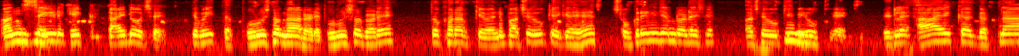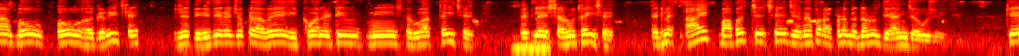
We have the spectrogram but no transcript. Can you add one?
અનસેડ એક કાયદો છે કે ભાઈ પુરુષો ના રડે. પુરુષો રડે તો ખરાબ કહેવાય. ને પાછું એવું કે હે છોકરીની જેમ રડે છે? પાછું એવું કે એવું કહે. એટલે આ એક ઘટના બહુ બહુ અઘરી છે જે ધીરે ધીરે જો કે હવે ઇક્વાલિટી ની શરૂઆત થઈ છે એટલે શરૂ થઈ છે. એટલે આ એક બાબત જે છે જેના પર આપણે બધાનું ધ્યાન જવું જોઈએ. કે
